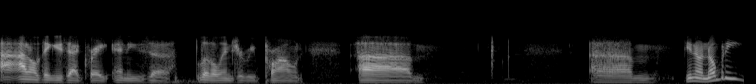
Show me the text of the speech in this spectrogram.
I don't think he's that great, and he's a little injury prone. Um, um, you know, nobody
